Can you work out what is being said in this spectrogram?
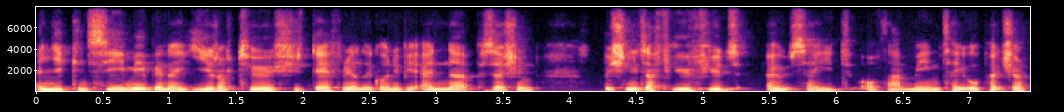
and you can see maybe in a year or two she's definitely going to be in that position, but she needs a few feuds outside of that main title picture.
